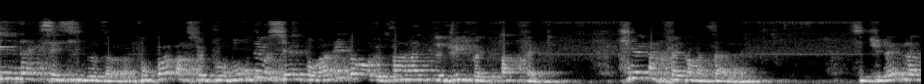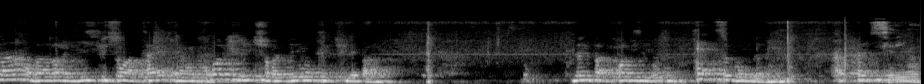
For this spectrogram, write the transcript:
inaccessible aux hommes. Pourquoi? Parce que pour monter au ciel, pour aller dans le paradis de Dieu, il faut être parfait. Qui est parfait dans la salle Si tu lèves la main, on va avoir une discussion après, et en trois minutes, je vais démontrer que tu l'es pas. Même pas trois minutes, quatre secondes. C'est long.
